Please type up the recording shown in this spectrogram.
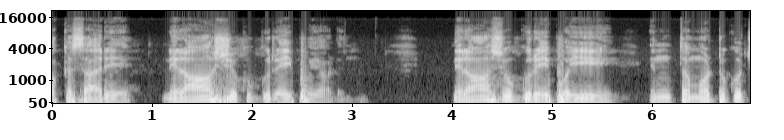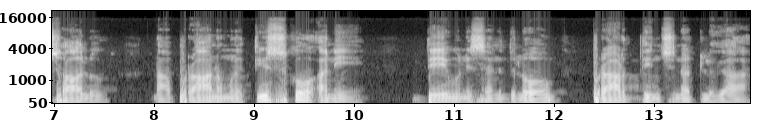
ఒక్కసారి నిరాశకు గురైపోయాడు. నిరాశకు గురైపోయి ఇంత మటుకు చాలు నా ప్రాణమును తీసుకో అని దేవుని సన్నిధిలో ప్రార్థించినట్లుగా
